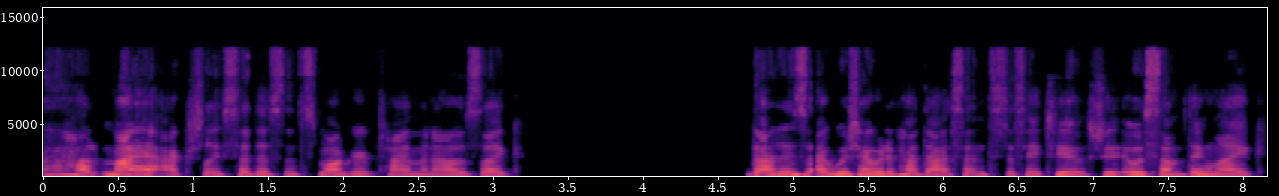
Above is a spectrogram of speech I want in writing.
how Maya actually said this in small group time and I was like that is I wish I would have had that sentence to say too. She it was something like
